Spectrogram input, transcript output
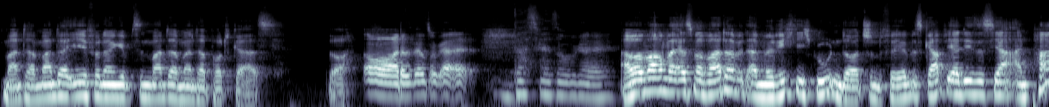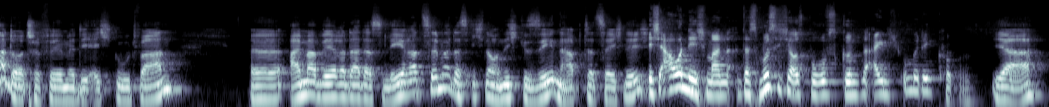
Manta Manta Eve und dann gibt's einen Manta Manta Podcast. So. Oh, das wäre so geil. Das wäre so geil. Aber machen wir erstmal weiter mit einem richtig guten deutschen Film. Es gab ja dieses Jahr ein paar deutsche Filme, die echt gut waren. Äh, einmal wäre da das Lehrerzimmer, das ich noch nicht gesehen habe tatsächlich. Ich auch nicht, Mann. Das muss ich aus Berufsgründen eigentlich unbedingt gucken. ja.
